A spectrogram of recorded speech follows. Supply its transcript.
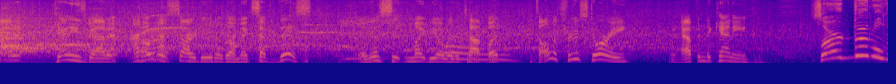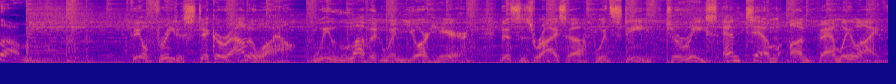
got it. Kenny's got it. Total sardoodledom, except this. Well, this might be over the top, but it's all a true story. It happened to Kenny. Sardoodledom. Feel free to stick around a while. We love it when you're here. This is Rise Up with Steve, Therese, and Tim on Family Life.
